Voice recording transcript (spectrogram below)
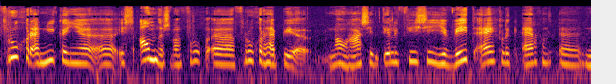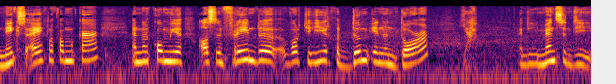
Vroeger en nu kun je, uh, is anders. Want uh, vroeger heb je nou, haast in televisie. Je weet eigenlijk uh, niks eigenlijk van elkaar. En dan kom je als een vreemde, word je hier gedumpt in een dorp. Ja, en die mensen die,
